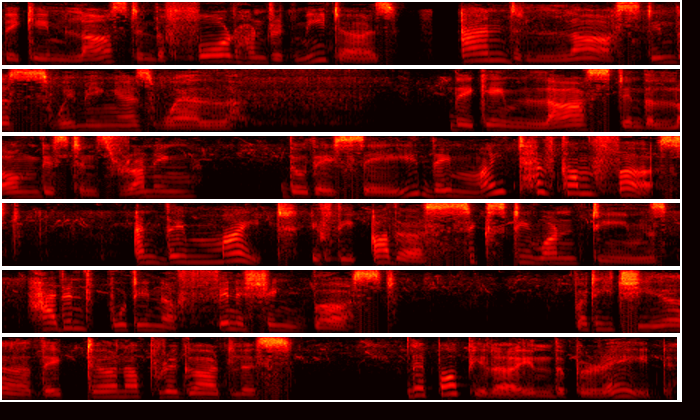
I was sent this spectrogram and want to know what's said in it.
They came last in the 400 meters and last in the swimming as well. They came last in the long distance running, though they say they might have come first. And they might if the other 61 teams hadn't put in a finishing burst. But each year they turn up regardless. They're popular in the parade.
